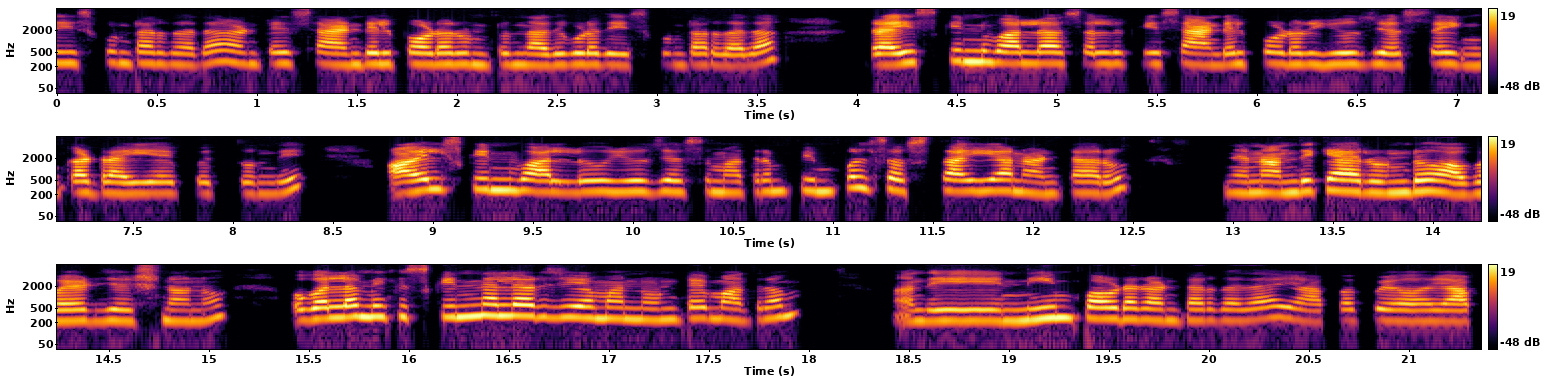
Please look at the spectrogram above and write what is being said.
తీసుకుంటారు కదా అంటే శాండిల్ పౌడర్ ఉంటుంది. అది కూడా తీసుకుంటారు కదా డ్రై స్కిన్ వాళ్ళు అసలుకి శాండిల్ పౌడర్ యూజ్ చేస్తే ఇంకా డ్రై అయిపోతుంది. ఆయిల్ స్కిన్ వాళ్ళు యూజ్ చేస్తే మాత్రం పింపుల్స్ వస్తాయి అని అంటారు. నేను అందుకే ఆ రెండు అవాయిడ్ చేసినాను ఒకవేళ మీకు స్కిన్ ఎలర్జీ ఏమన్నా ఉంటే మాత్రం అది నీమ్ పౌడర్ అంటారు కదా యాప యాప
